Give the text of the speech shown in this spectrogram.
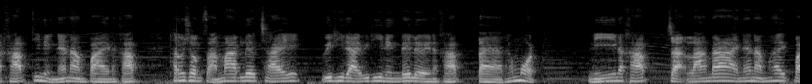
นะครับที่ 1 แนะนำไปนะครับท่านผู้ชมสามารถเลือกใช้วิธีใดวิธีหนึ่งได้เลยนะครับ แต่ทั้งหมดนี้นะครับจะล้างได้แนะนำให้ไป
